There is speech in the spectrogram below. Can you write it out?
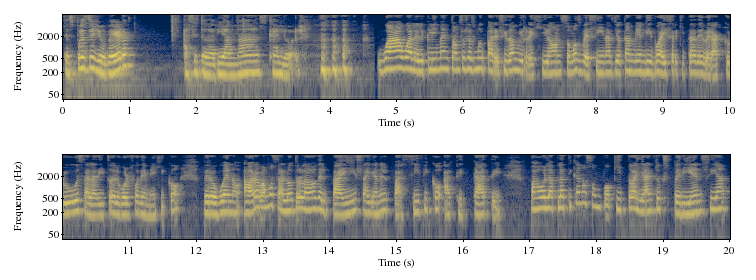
después de llover, hace todavía más calor. Wow, el clima entonces es muy parecido a mi región, somos vecinas, yo también vivo ahí cerquita de Veracruz, al ladito del Golfo de México, pero bueno, ahora vamos al otro lado del país, allá en el Pacífico, a Tecate. Paola, platícanos un poquito allá en tu experiencia,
